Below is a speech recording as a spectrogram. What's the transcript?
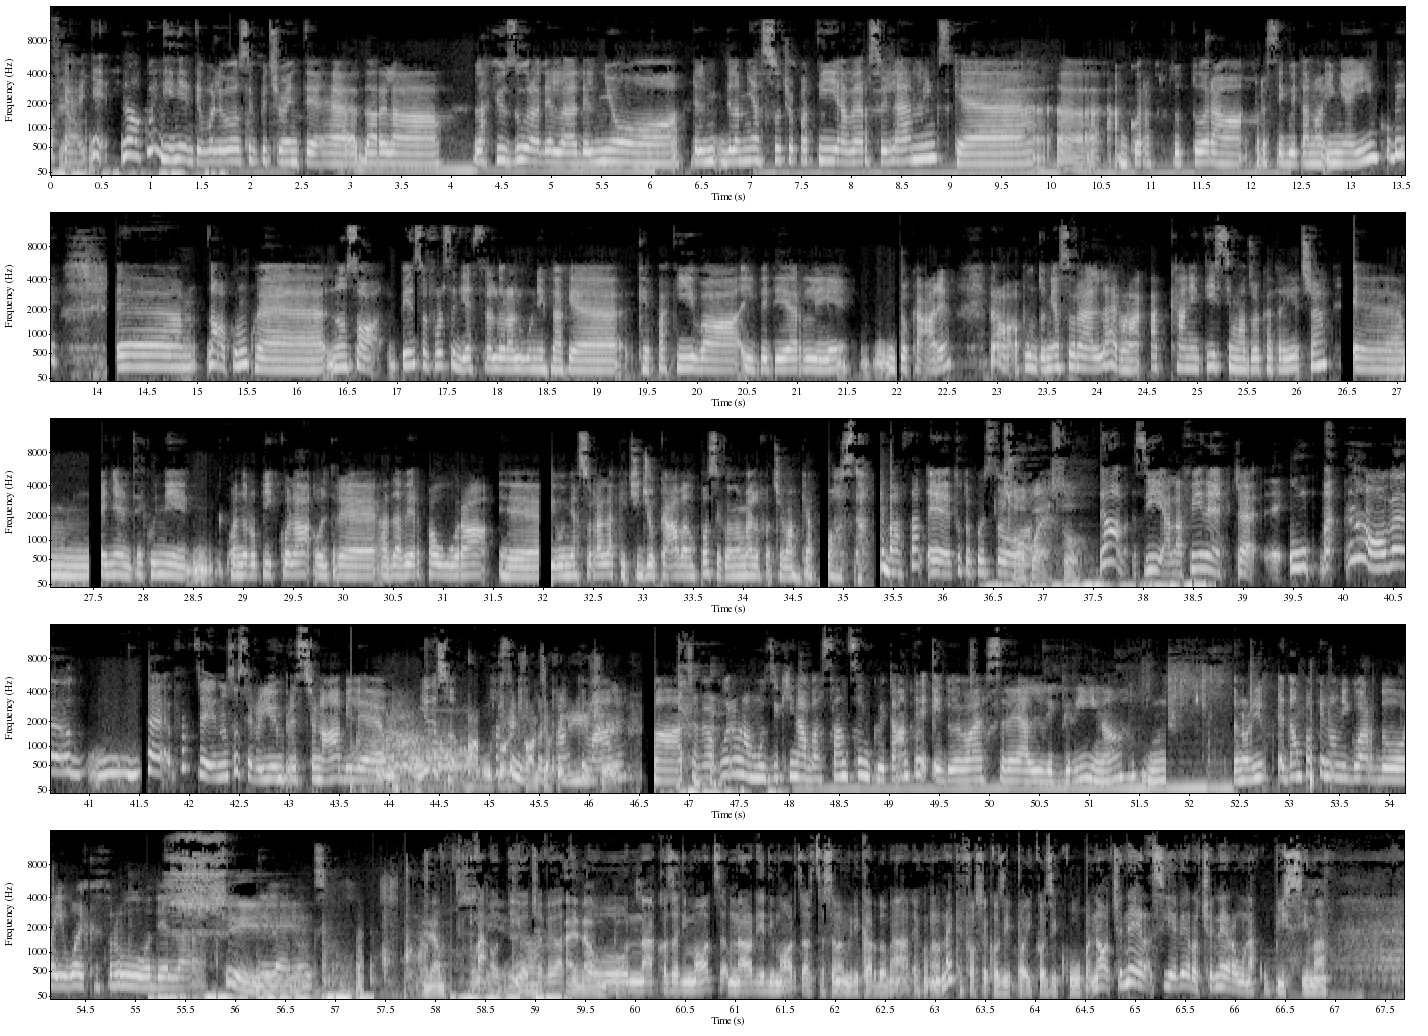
Ok, nie- no, quindi niente, volevo semplicemente eh, dare la, la chiusura del, del mio, del- della mia sociopatia verso i Lemmings, che è, eh, ancora tuttora perseguitano i miei incubi. Ehm, no, comunque, non so, penso forse di essere allora l'unica che, che pativa il vederli giocare, però appunto mia sorella era una accanitissima giocatrice ehm, e niente, quindi quando ero piccola, oltre ad aver paura, eh, avevo mia sorella che ci giocava, un po' secondo me lo faceva anche apposta. E basta, e tutto questo... Solo questo. No, sì, alla fine, cioè, eh, un- ma no, beh, cioè, forse non so se ero io impressionabile. Io adesso forse mi ricorderò anche male, ma c'aveva pure una musichina abbastanza inquietante e doveva essere allegrina. Mm, non ri- È da un po' che non mi guardo i walkthrough del, Sì. di po'. Ma oddio, c'aveva Eh, da tipo un una cosa di Mozart, un'aria di Mozart, se non mi ricordo male. Non è che fosse così poi così cupa. No, ce n'era, sì, è vero, ce n'era una cupissima.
